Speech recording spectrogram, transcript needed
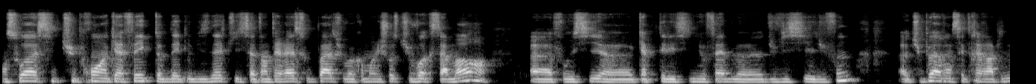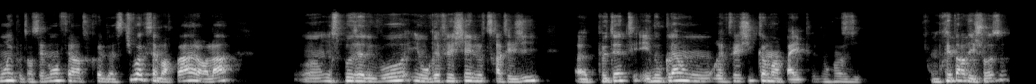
en soi, si tu prends un café, que tu updates le business, tu dis ça t'intéresse ou pas, tu vois comment les choses, tu vois que ça mord. Euh, faut aussi euh, capter les signaux faibles euh, du VC et du fond. tu peux avancer très rapidement et potentiellement faire un truc comme ça. Si tu vois que ça mord pas, alors là, on se pose à nouveau et on réfléchit à une autre stratégie, peut-être. Et donc là, on réfléchit comme un pipe. Donc on se dit, on prépare des choses,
